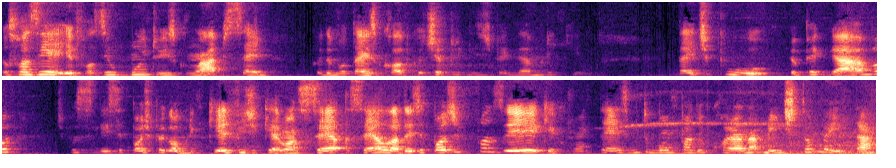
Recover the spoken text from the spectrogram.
Eu fazia, eu fazia muito isso com lápis, sério. Quando eu voltar à escola, porque eu tinha preguiça de pegar brinquedo. Daí, tipo, eu pegava, tipo assim, daí você pode pegar o brinquedo, fingir que era uma célula, daí você pode fazer, que acontece, muito bom para decorar na mente também, tá?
